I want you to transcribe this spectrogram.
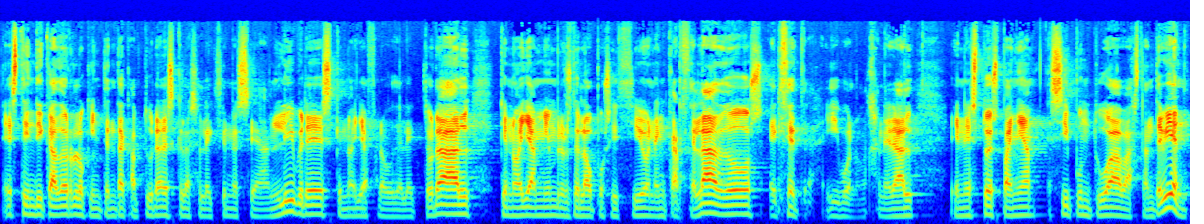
Este indicador lo que intenta capturar es que las elecciones sean libres, que no haya fraude electoral, que no haya miembros de la oposición encarcelados, etc. Y bueno, en general, en esto España sí puntúa bastante bien.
